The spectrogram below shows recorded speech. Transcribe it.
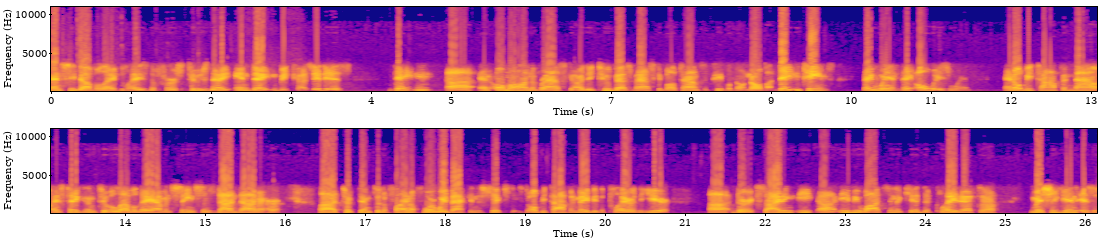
NCAA plays the first Tuesday in Dayton because it is Dayton uh, and Omaha, Nebraska are the two best basketball towns that people don't know about. Dayton teams, they win. They always win. And Obi Toppin now has taken them to a level they haven't seen since Don Donoher uh, took them to the Final Four way back in the 60s. Obi Toppin may be the player of the year. Uh, they're exciting. E, uh, Ibi Watson, a kid that played at uh, – Michigan is a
